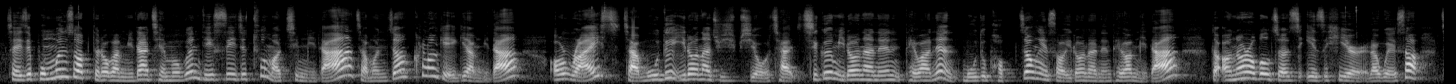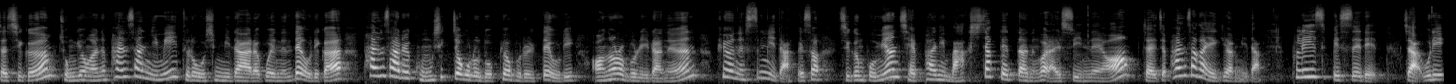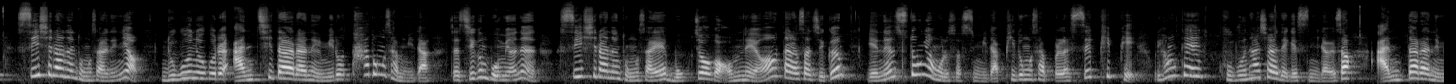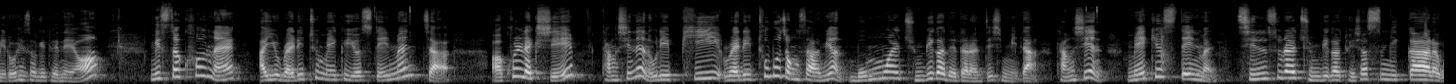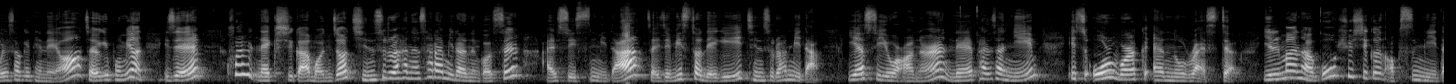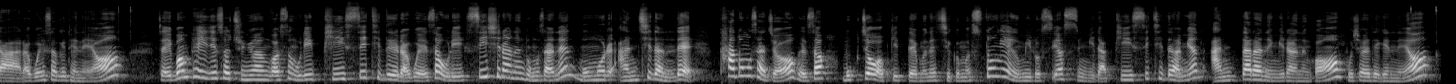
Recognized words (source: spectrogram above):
자, 이제 본문 수업 들어갑니다. 제목은 This is too much입니다. 자, 먼저 클럭이 얘기합니다. Alright. 자, 모두 일어나 주십시오. 자, 지금 일어나는 대화는 모두 법정에서 일어나는 대화입니다. The honorable judge is here 라고 해서 자, 지금 존경하는 판사님이 들어오십니다 라고 했는데 우리가 판사를 공식적으로 높여 부를 때 우리 honorable이라는 표현을 씁니다. 그래서 지금 보면 재판이 막 시작됐다는 걸 알 수 있네요. 자, 이제 판사가 얘기합니다. Please be seated. 자, 우리 sit이라는 동사는요. 누구누구를 앉히다 라는 의미로 타동사입니다. 자, 지금 보면은 sit이라는 동사에 목적어가 없네요. 따라서 지금 얘는 수동형으로 썼습니다. 비동사 플러스 pp. 형태 구분하셔야 되겠습니다. 그래서 앉다라는 의미로 해석이 되네요. Mr. Coolneck, are you ready to make your statement? 자, 어, 쿨렉 씨, 당신은 우리 be ready to 부정사하면 뭐뭐할 준비가 되다라는 뜻입니다. 당신 make your statement 진술할 준비가 되셨습니까? 라고 해석이 되네요. 자 여기 보면 이제 쿨렉 씨가 먼저 진술을 하는 사람이라는 것을 알 수 있습니다. 자 이제 미스터 넥이 진술을 합니다. Yes, Your Honor. 네 판사님. It's all work and no rest. 일만 하고 휴식은 없습니다. 라고 해석이 되네요. 자, 이번 페이지에서 중요한 것은 우리 be seated라고 해서 우리 sit이라는 동사는 뭐뭐를 앉히다인데 타동사죠. 그래서 목적 없기 때문에 지금은 수동의 의미로 쓰였습니다. be seated 하면 앉다라는 의미라는 거 보셔야 되겠네요.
